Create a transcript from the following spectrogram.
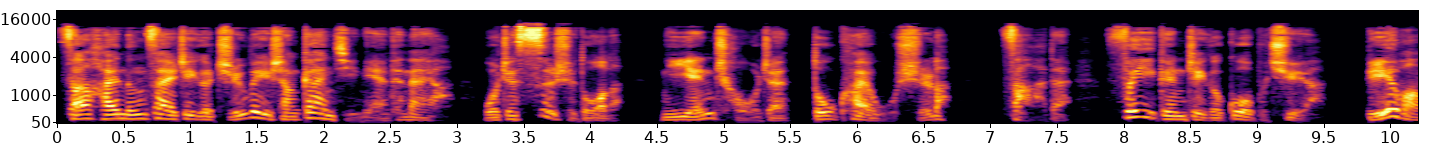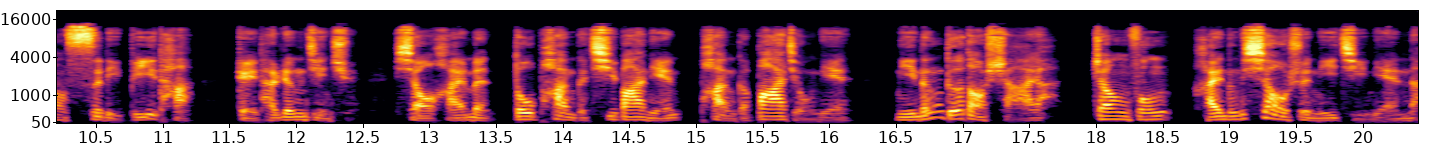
咱还能在这个职位上干几年的呢呀？我这四十多了，你眼瞅着都快五十了，咋的？非跟这个过不去啊？别往死里逼他，给他扔进去。小孩们都判个七八年，判个八九年，你能得到啥呀？张峰还能孝顺你几年呢？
